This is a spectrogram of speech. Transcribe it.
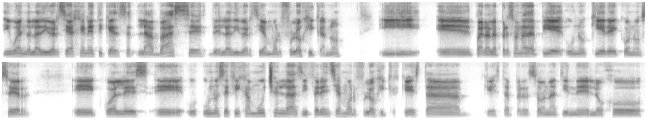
Y bueno, la diversidad genética es la base de la diversidad morfológica, ¿no? Y eh, para la persona de a pie uno quiere conocer eh, cuáles, eh, uno se fija mucho en las diferencias morfológicas, que esta, que esta persona tiene el ojo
